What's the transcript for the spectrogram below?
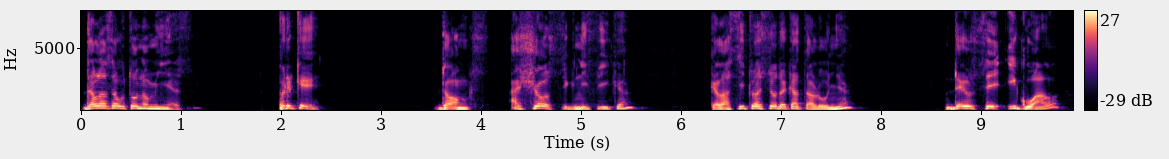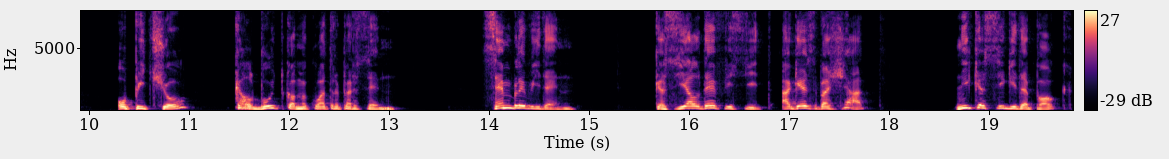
de les autonomies. Per què? Doncs això significa que la situació de Catalunya deu ser igual o pitjor que el 8,4%. Sembla evident que si el dèficit hagués baixat, ni que sigui de poc,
